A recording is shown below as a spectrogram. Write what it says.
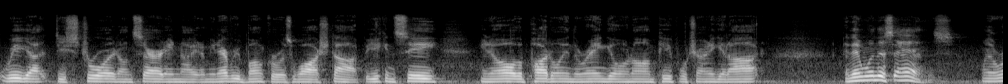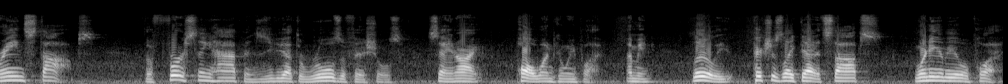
we got destroyed on Saturday night. I mean, every bunker was washed out. But you can see, you know, all the puddling, the rain going on, people trying to get out. And then when this ends, when the rain stops, the first thing happens is you've got the rules officials saying, all right, Paul, when can we play? I mean, literally, pictures like that, it stops. When are you going to be able to play?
